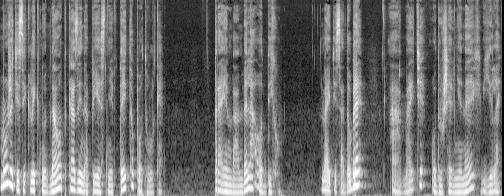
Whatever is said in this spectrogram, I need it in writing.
môžete si kliknúť na odkazy na piesne v tejto potulke. Prajem vám veľa oddychu. Majte sa dobre a majte oduševnené chvíle.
